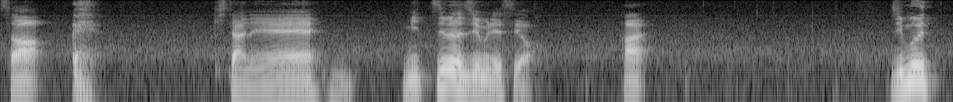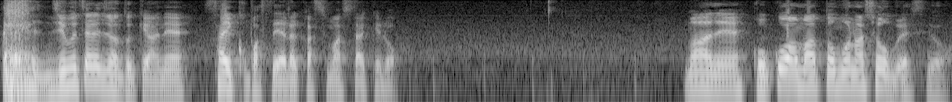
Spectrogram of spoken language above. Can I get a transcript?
さあ、来たね三つ目のジムですよ。はい。ジム、ジムチャレンジの時はね、サイコパスやらかしましたけど。まあね、ここはまともな勝負ですよ。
